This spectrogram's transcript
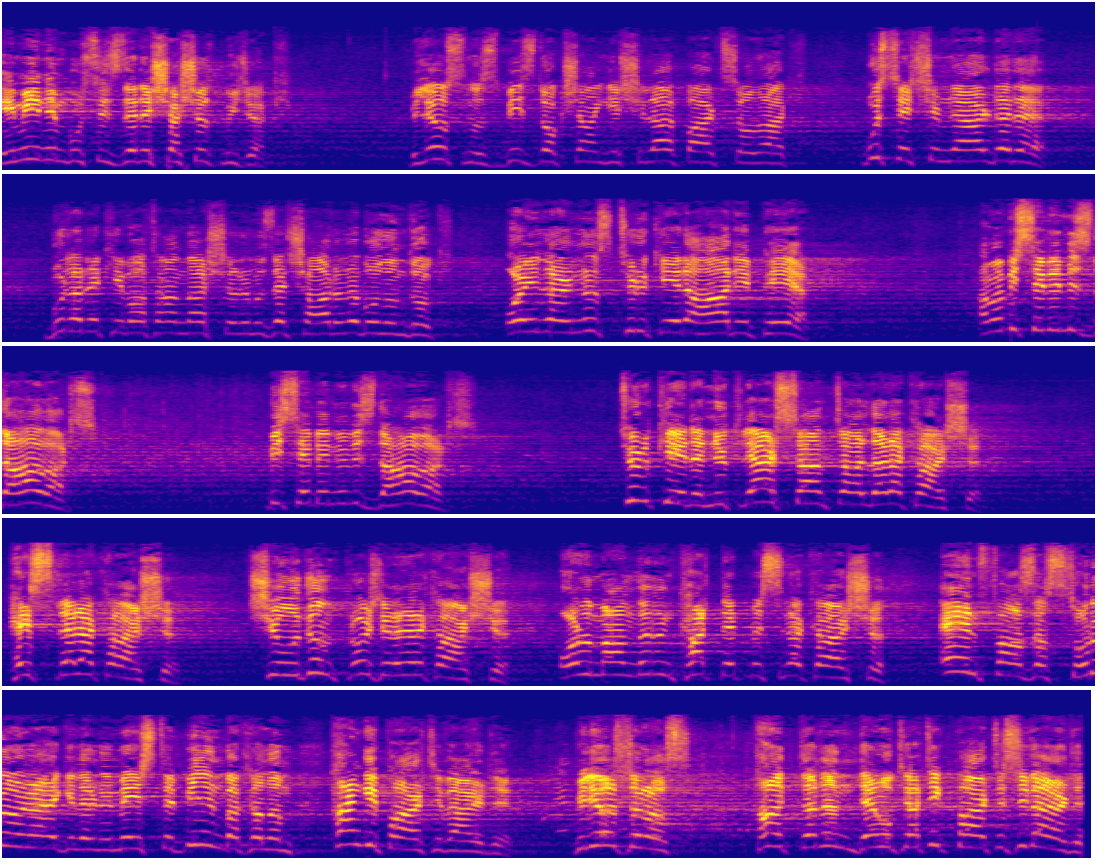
Eminim bu sizleri şaşırtmayacak. Biliyorsunuz biz 90 Yeşiller Partisi olarak bu seçimlerde de buradaki vatandaşlarımıza çağrıda bulunduk. Oylarınız Türkiye'de HDP'ye. Ama bir sebebimiz daha var. Bir sebebimiz daha var. Türkiye'de nükleer santrallere karşı, HES'lere karşı, çılgın projelere karşı, ormanların katletmesine karşı en fazla soru önergelerini mecliste bilin bakalım hangi parti verdi? Biliyorsunuz Halkların Demokratik Partisi verdi.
